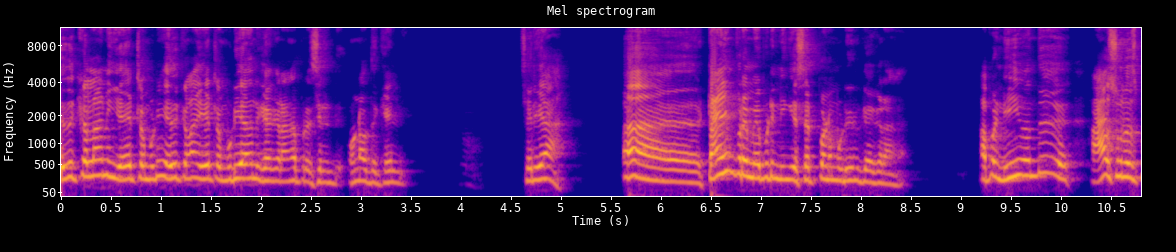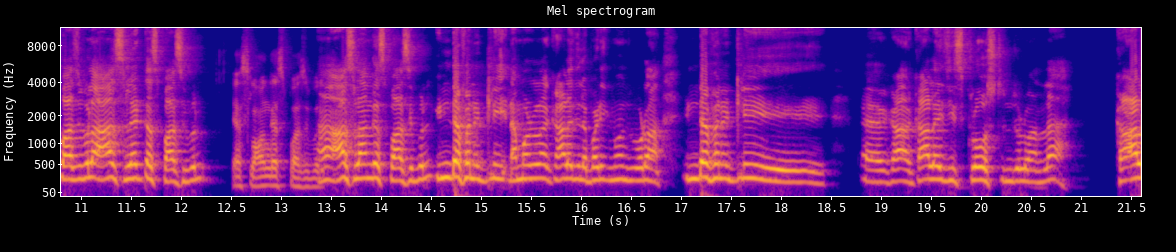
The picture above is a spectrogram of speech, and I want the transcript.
எதுக்கெல்லாம் நீங்கள் ஏற்ற முடியும் எதுக்கெல்லாம் ஏற்ற முடியாதுன்னு கேட்குறாங்க பிரசிடென்ட் ஒன் ஆஃப் த கேள்வி. சரியா? டைம் ஃப்ரேம் எப்படி நீங்கள் செட் பண்ண முடியும்னு கேட்குறாங்க அப்போ நீ வந்து as soon as possible as late as possible as long as possible as long as possible indefinitely நம்மளோட காலேஜில் படிக்கும்போது கூட இன்டெஃபினெட்லி காலேஜ் இஸ் க்ளோஸ்டுன்னு சொல்லுவாங்கல்ல. கால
